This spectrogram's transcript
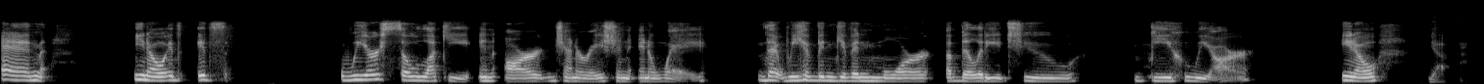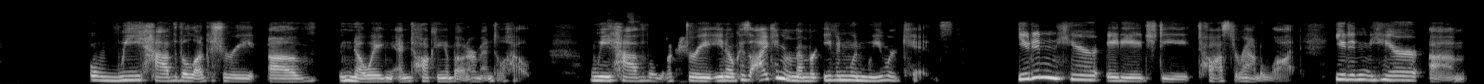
and you know, it's it's we are so lucky in our generation in a way that we have been given more ability to be who we are. You know, Yeah. We have the luxury of knowing and talking about our mental health. We have the luxury, you know, because I can remember even when we were kids, you didn't hear ADHD tossed around a lot. You didn't hear um,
